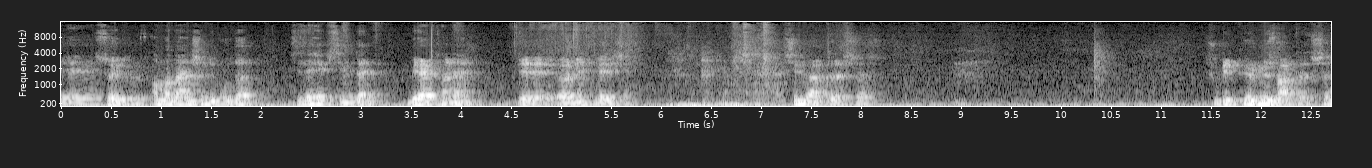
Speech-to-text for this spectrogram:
e, söylüyoruz. Ama ben şimdi burada size hepsinde birer tane e, örnek vereceğim. Şimdi arkadaşlar şu bir pürmüz arkadaşlar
